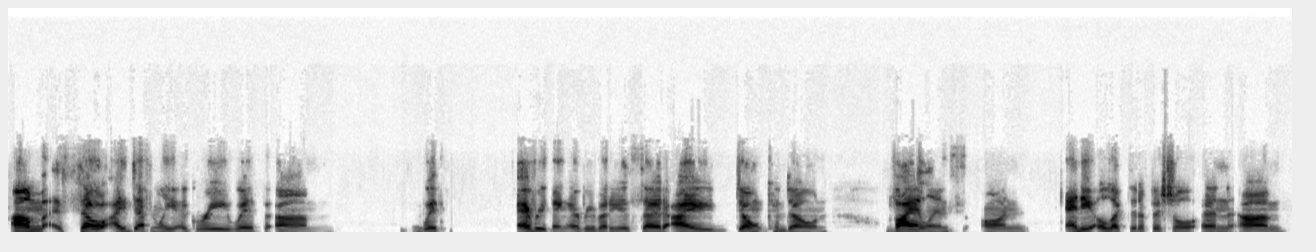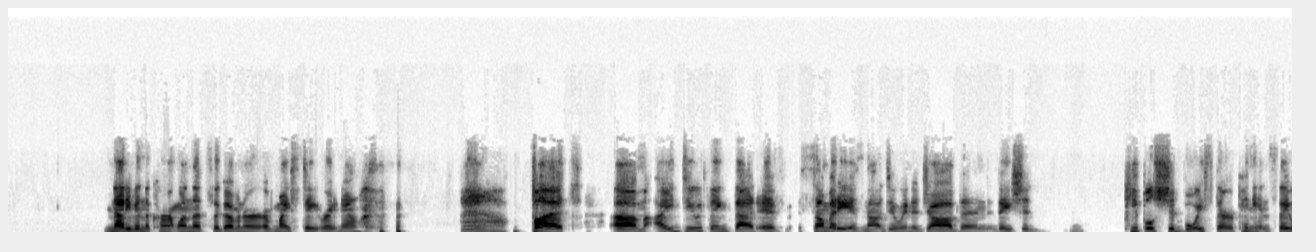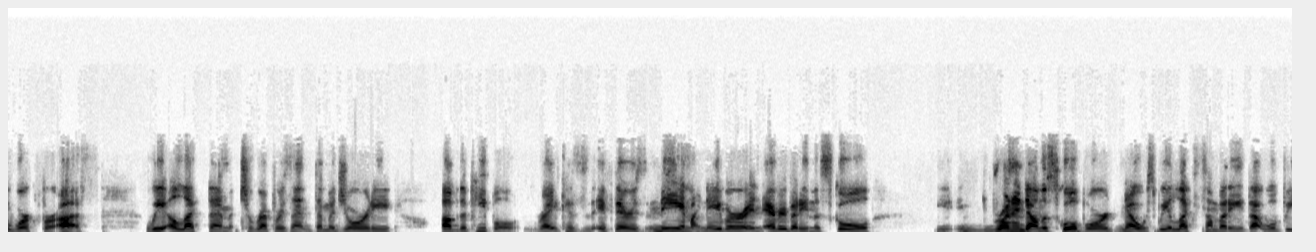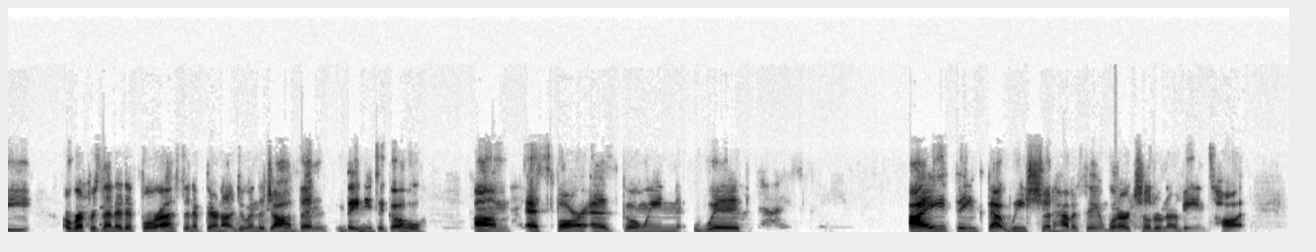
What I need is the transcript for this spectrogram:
Um, so I definitely agree with um, with everything everybody has said. I don't condone violence on any elected official, and um, not even the current one that's the governor of my state right now. but um, I do think that if somebody is not doing a job, then they should people should voice their opinions. They work for us. We elect them to represent the majority of the people, right? Because if there's me and my neighbor and everybody in the school running down the school board, no, we elect somebody that will be a representative for us. And if they're not doing the job, then they need to go. Um, as far as going with, I think that we should have a say in what our children are being taught.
